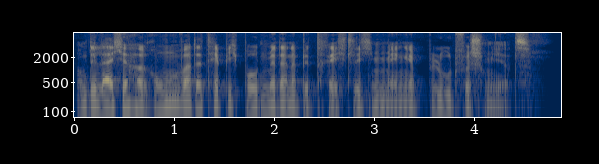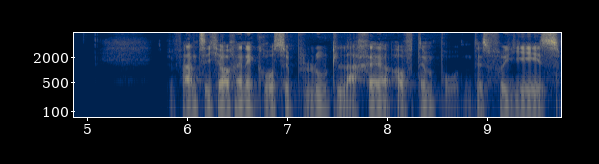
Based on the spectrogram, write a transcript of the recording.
Um die Leiche herum war der Teppichboden mit einer beträchtlichen Menge Blut verschmiert befand sich auch eine große Blutlache auf dem Boden des Foyers.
